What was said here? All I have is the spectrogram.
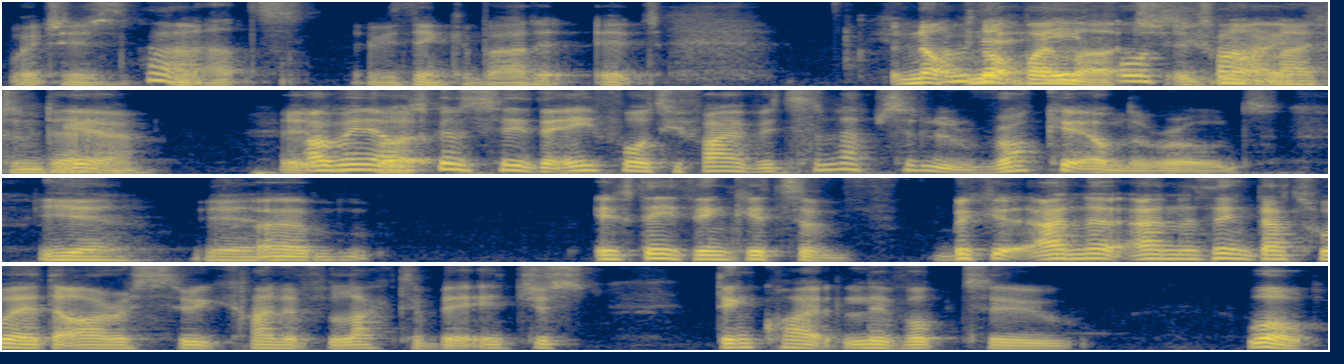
which is Huh. nuts if you think about it. It's not I mean, not by much. It's not A45, night and day. Yeah. It- I mean, I was going to say the A45. It's an absolute rocket on the roads. yeah, yeah, um, if they think it's a because and and I think that's where the RS3 kind of lacked a bit. It just didn't quite live up to. Well,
